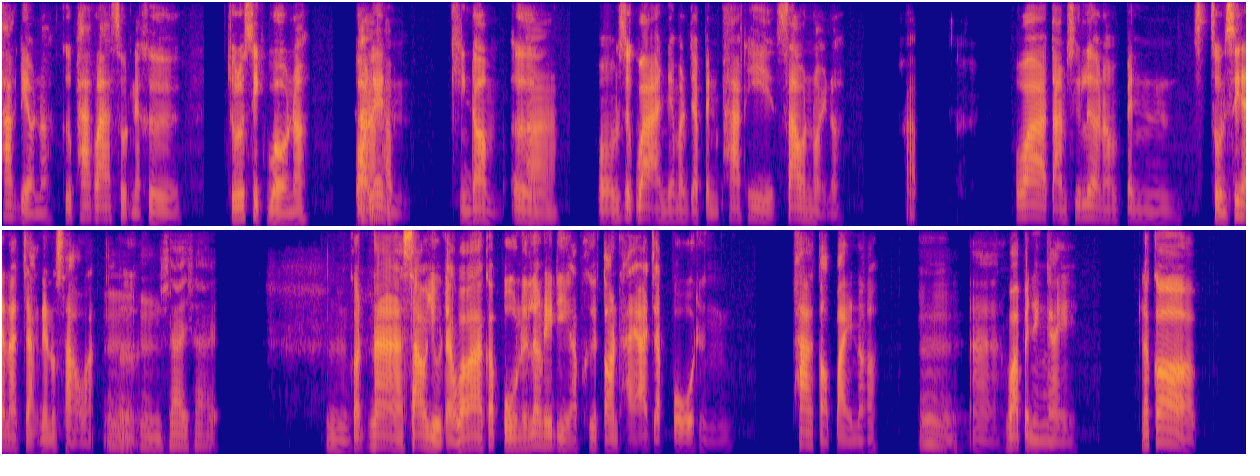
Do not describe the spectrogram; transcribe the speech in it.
ภาคเดียวเนาะคือภาคล่าสุดเนี่ยคือ Jurassic World เนาะอา Fallen ครับ Kingdom เอออาผมรู้สึกว่าอันเนี้ยมันจะเป็นภาคที่เศร้าหน่อยเนาะครับ เพราะว่าตามชื่อเรื่องเนาะมันเป็นสูญสิ้นอาณาจักรไดโนเสาร์อะอืเออมๆใช่ๆอืมก็น่าเศร้าอยู่แต่ว่าก็ปูเนื้อเรื่องได้ดีครับ คือตอนท้ายอาจจะปูถึงภาคต่อไปเนาะอืม อ่า ว่าเป็นยังไง แล้วก็แถ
